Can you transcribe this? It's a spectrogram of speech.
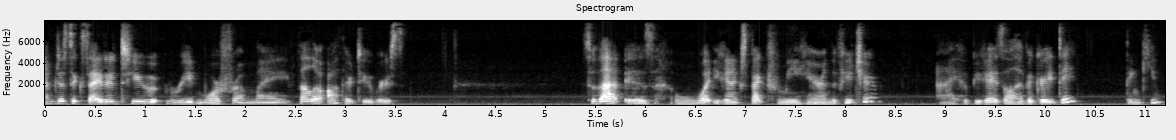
I'm just excited to read more from my fellow author tubers. So that is what you can expect from me here in the future. I hope you guys all have a great day. Thank you.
